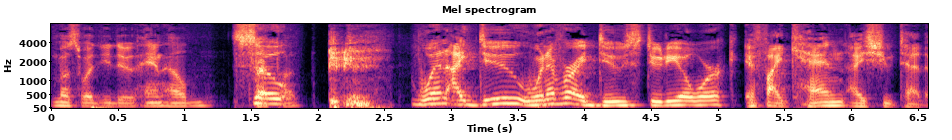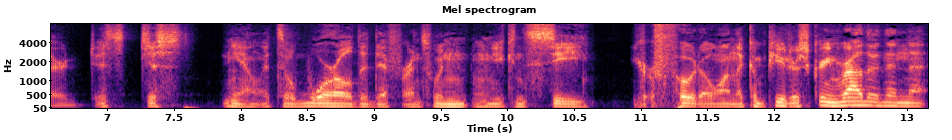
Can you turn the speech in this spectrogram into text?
most of what you do handheld. So when I do, whenever I do studio work, if I can, I shoot tethered. It's just you know, it's a world of difference when when you can see your photo on the computer screen rather than that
